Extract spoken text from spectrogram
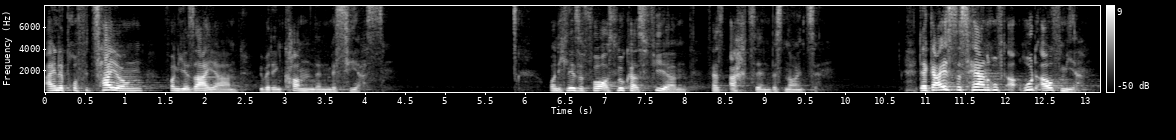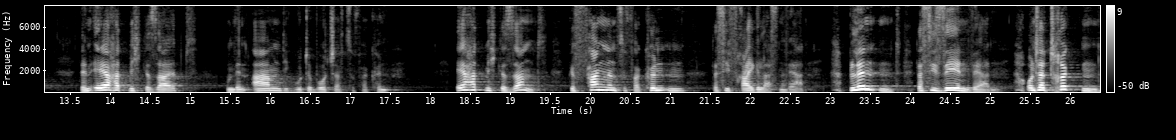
Eine Prophezeiung von Jesaja über den kommenden Messias. Und ich lese vor aus Lukas 4, Vers 18 bis 19. Der Geist des Herrn ruft, ruht auf mir, denn er hat mich gesalbt, um den Armen die gute Botschaft zu verkünden. Er hat mich gesandt, Gefangenen zu verkünden, dass sie freigelassen werden, blindend, dass sie sehen werden, unterdrückten,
